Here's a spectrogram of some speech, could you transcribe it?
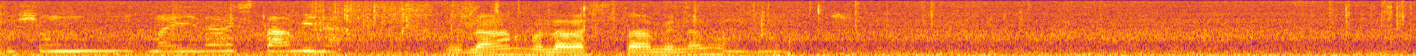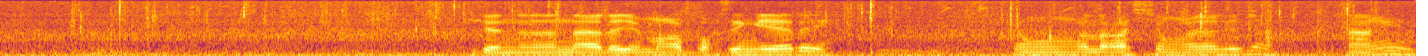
Ubus yung mahina stamina. Kailangan malakas stamina mo. Diyan na nanalo yung mga boxingero eh. Yung malakas yung ano nila, hangin.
